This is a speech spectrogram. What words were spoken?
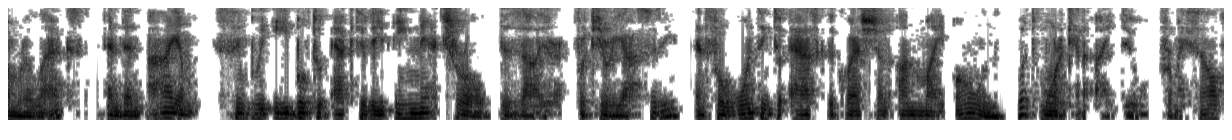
I'm relaxed, and then I am simply able to activate a natural desire for curiosity and for wanting to ask the question on my own what more can I do for myself,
